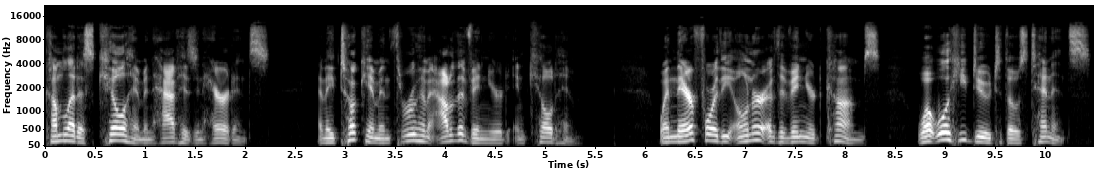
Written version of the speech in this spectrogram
Come, let us kill him and have his inheritance. And they took him and threw him out of the vineyard and killed him. When therefore the owner of the vineyard comes, what will he do to those tenants?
